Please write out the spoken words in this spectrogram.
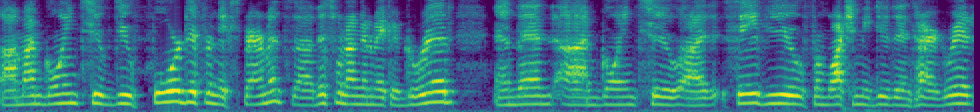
Um, I'm going to do four different experiments. Uh, this one I'm going to make a grid and then I'm going to uh, save you from watching me do the entire grid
